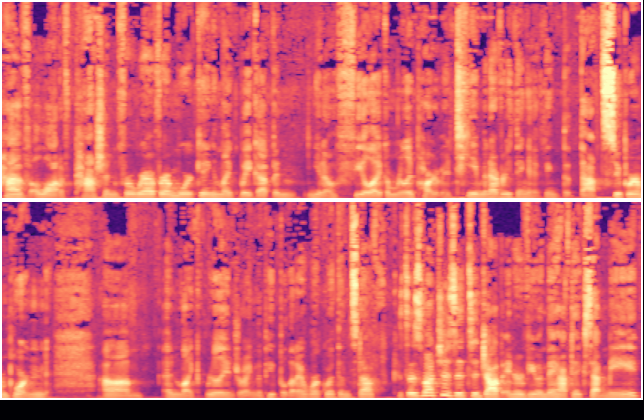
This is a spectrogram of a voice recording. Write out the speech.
have a lot of passion for wherever I'm working and like wake up and you know feel like I'm really part of a team and everything. I think that that's super important. Um and like really enjoying the people that I work with and stuff cuz as much as it's a job interview and they have to accept me,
